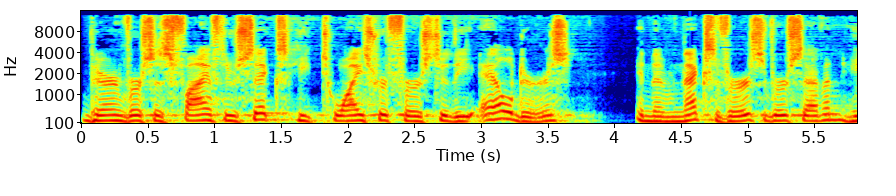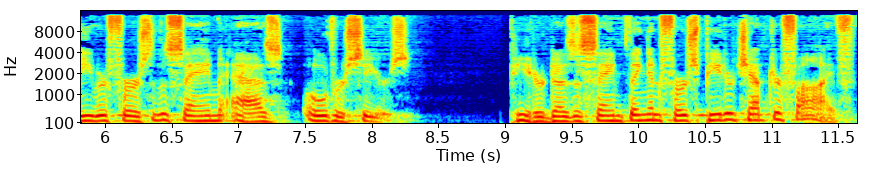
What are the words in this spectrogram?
There in verses 5 through 6, he twice refers to the elders. In the next verse, verse 7, he refers to the same as overseers. Peter does the same thing in 1 Peter chapter 5.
